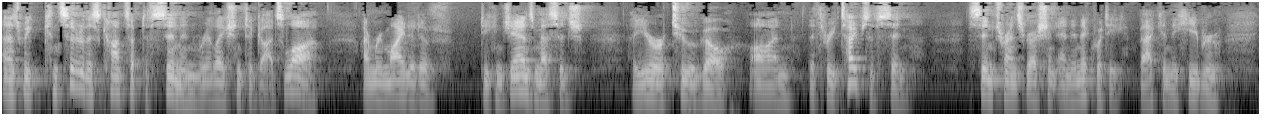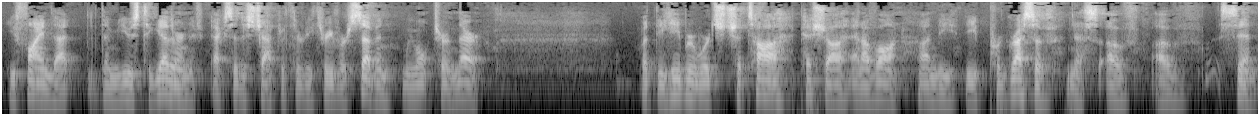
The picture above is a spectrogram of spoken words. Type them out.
And as we consider this concept of sin in relation to God's law, I'm reminded of Deacon Jan's message a year or two ago on the three types of sin sin, transgression, and iniquity. Back in the Hebrew, you find that them used together in Exodus chapter 33 verse 7. We won't turn there. But the Hebrew words chata, pesha, and avon on the, the progressiveness of, of sin.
